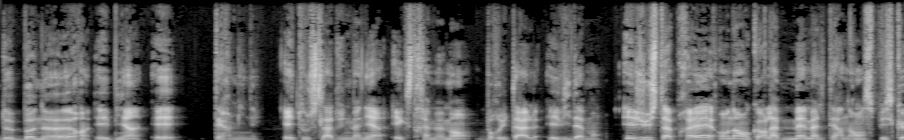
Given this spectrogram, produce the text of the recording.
de bonheur, eh bien, est terminée. Et tout cela d'une manière extrêmement brutale, évidemment. Et juste après, on a encore la même alternance, puisque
